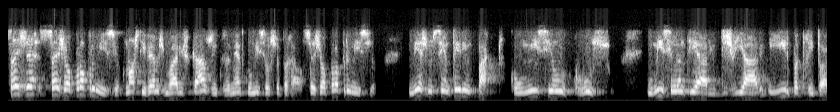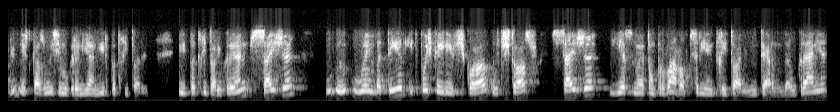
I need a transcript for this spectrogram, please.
Seja, seja o próprio míssil, que nós tivemos vários casos, inclusive com o míssil Chaparral, seja o próprio míssil, mesmo sem ter impacto com o míssil russo, o míssil antiaéreo desviar e ir para território, neste caso o míssil ucraniano ir para território, ir para território ucraniano, seja o, o embater e depois caírem os destroços, seja, e esse não é tão provável porque seria em território interno da Ucrânia,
